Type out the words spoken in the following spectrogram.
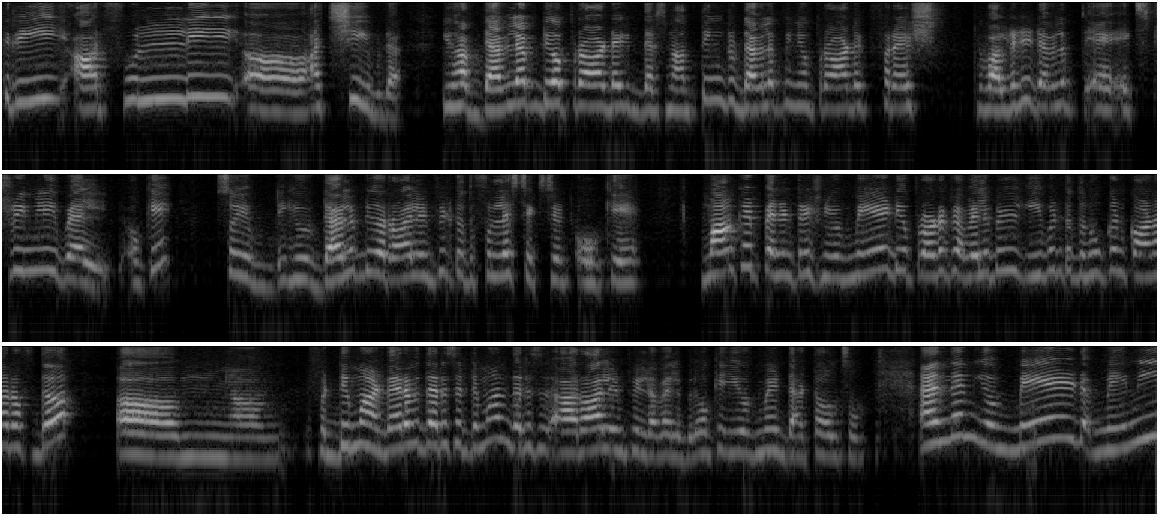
three are fully uh, achieved you have developed your product there's nothing to develop in your product fresh. You've already developed uh, extremely well okay? So you've, you've developed your royal enfield to the fullest extent okay? Market penetration you've made your product available even to the nook and corner of the um, uh, for demand. Wherever there is a demand there is a royal enfield available okay? You've made that also. And then you've made many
